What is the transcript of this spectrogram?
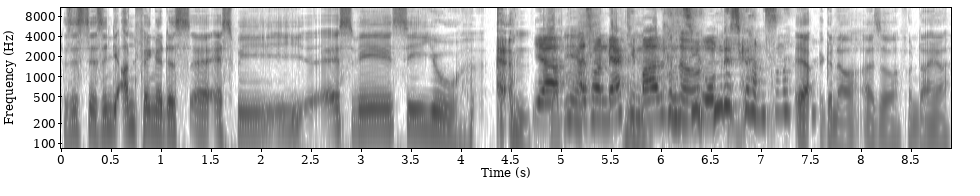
das ist, das sind die Anfänge des äh, SW, SWCU. Ja, Ja. also man merkt die Malifizierung des Ganzen. Ja, genau. Also von daher,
